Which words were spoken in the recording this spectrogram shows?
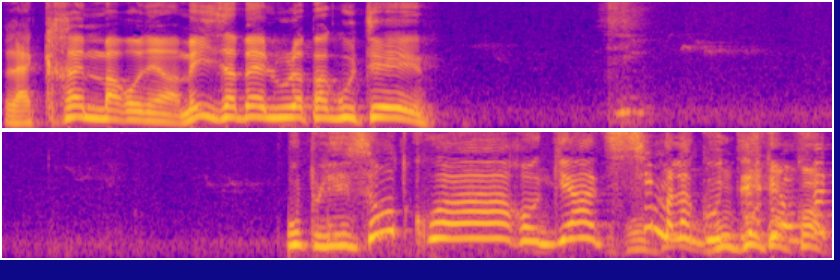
La crème marronnaire. Mais Isabelle, vous l'a pas goûté? Ou plaisante quoi, regarde, si, on l'a goûté, en fait,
